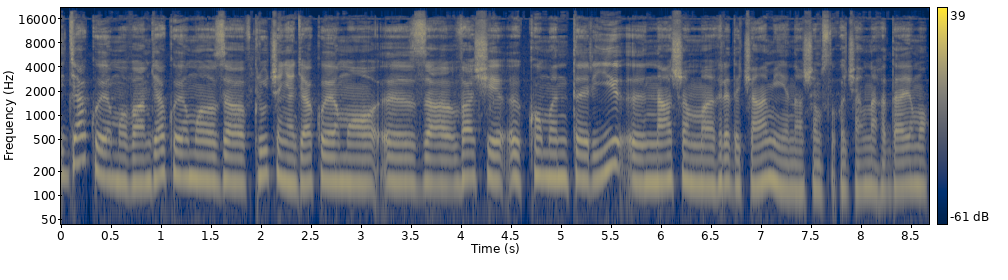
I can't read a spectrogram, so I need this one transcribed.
І Дякуємо вам, дякуємо за включення, дякуємо е, за ваші е, коментарі е, нашим глядачам і нашим слухачам. Нагадаємо,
